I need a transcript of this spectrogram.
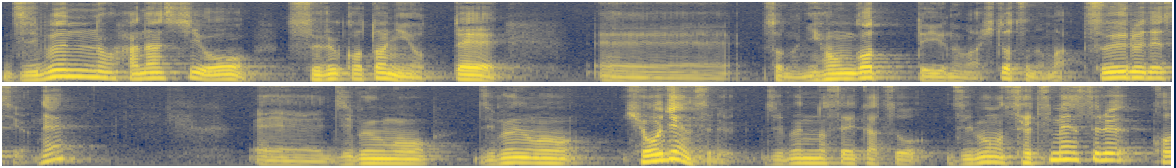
自分の話をすることによって、えー、その日本語っていうのは一つの、まあ、ツールですよね。えー、自分を自分を表現する自分の生活を自分を説明する言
